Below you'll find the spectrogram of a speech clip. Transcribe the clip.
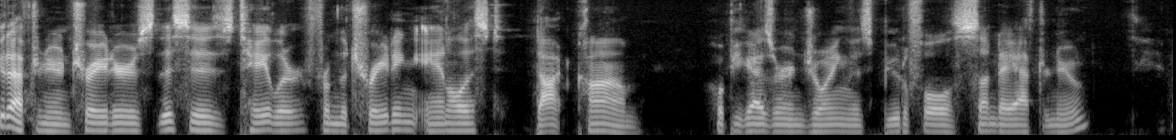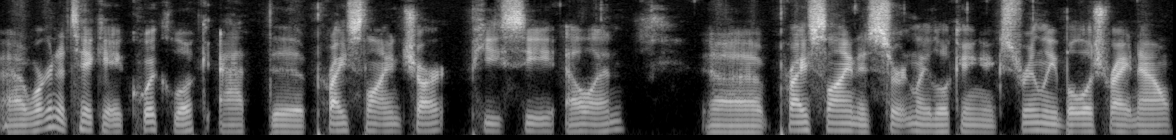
Good afternoon, traders. This is Taylor from the tradinganalyst.com. Hope you guys are enjoying this beautiful Sunday afternoon. Uh, we're going to take a quick look at the Priceline chart, PCLN. Uh, Priceline is certainly looking extremely bullish right now.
